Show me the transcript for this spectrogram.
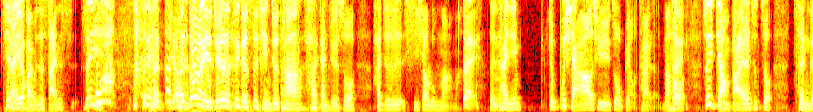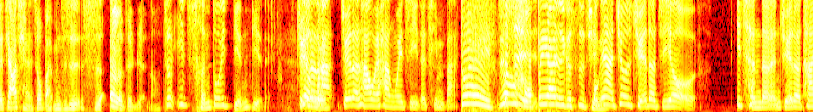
竟然有百分之三十。所以，所以很有很多人也觉得这个事情就是他，他感觉说他就是嬉笑怒骂嘛。对，他已经。就不想要去做表态了，然后所以讲白了，就做整个加起来只有百分之十二的人哦，就一成多一点点哎，觉得他觉得他会捍卫自己的清白，对，这是好悲哀的一个事情。我跟你讲，就是觉得只有。一层的人觉得他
